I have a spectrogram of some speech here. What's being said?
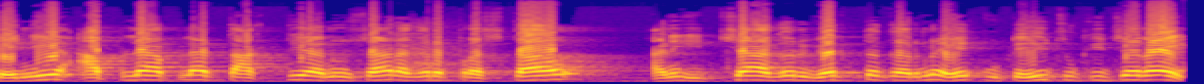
त्यांनी आपल्या आपल्या ताकदीनुसार अगर प्रस्ताव आणि इच्छा अगर व्यक्त करणं हे कुठेही चुकीचं नाही.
